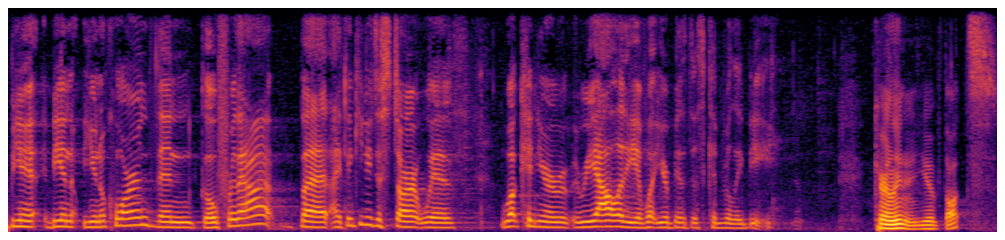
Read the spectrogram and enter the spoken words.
be, a, be a unicorn, then go for that. But I think you need to start with what can your reality of what your business could really be. Carolina, you have thoughts?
